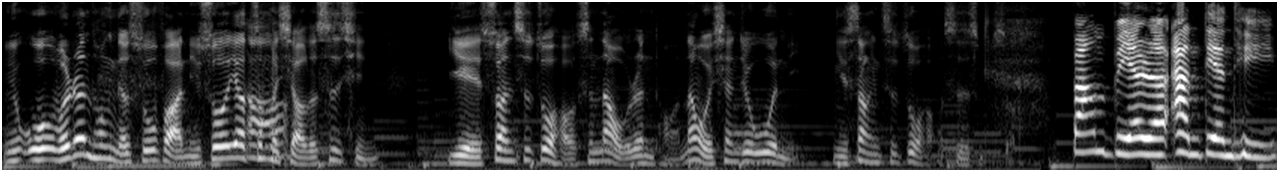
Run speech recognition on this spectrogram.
因为我我认同你的说法。你说要这么小的事情 也算是做好事，那我认同。那我现在就问你，你上一次做好事是什么时候？帮别人按电梯。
